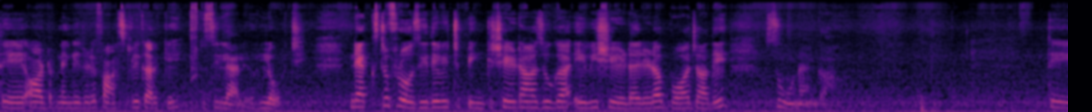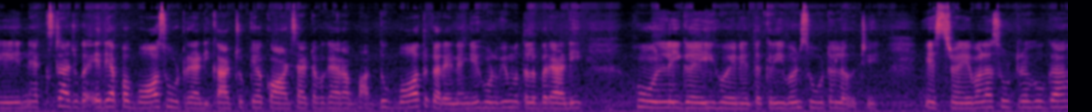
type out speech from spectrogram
ਤੇ ਆਰਡਰ ਨੇਗੇ ਜਿਹੜੇ ਫਾਸਟਲੀ ਕਰਕੇ ਤੁਸੀਂ ਲੈ ਲਿਓ। ਲਓ ਜੀ। ਨੈਕਸਟ ਫਰੋਜ਼ੀ ਦੇ ਵਿੱਚ ਪਿੰਕ ਸ਼ੇਡ ਆ ਜਾਊਗਾ। ਇਹ ਵੀ ਸ਼ੇਡ ਹੈ ਜਿਹੜਾ ਬਹੁਤ ਜ਼ਿਆਦਾ ਸੋਹਣਾ ਹੈਗਾ। ਤੇ ਨੈਕਸਟ ਆ ਜਾਊਗਾ। ਇਹਦੇ ਆਪਾਂ ਬਹੁਤ ਸੂਟ ਰੈਡੀ ਕਰ ਚੁੱਕੇ ਆ ਕਾਰਡ ਸੈੱਟ ਵਗੈਰਾ ਵਾਧੂ ਬਹੁਤ ਕਰੇ ਨੇਗੇ। ਹੁਣ ਵੀ ਮਤਲਬ ਰੈਡੀ ਹੋਣ ਲਈ ਗਏ ਹੋਏ ਨੇ ਤਕਰੀਬਨ ਸੂਟ। ਲਓ ਜੀ। ਇਸ ਤਰ੍ਹਾਂ ਇਹ ਵਾਲਾ ਸੂਟ ਰਹੂਗਾ।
